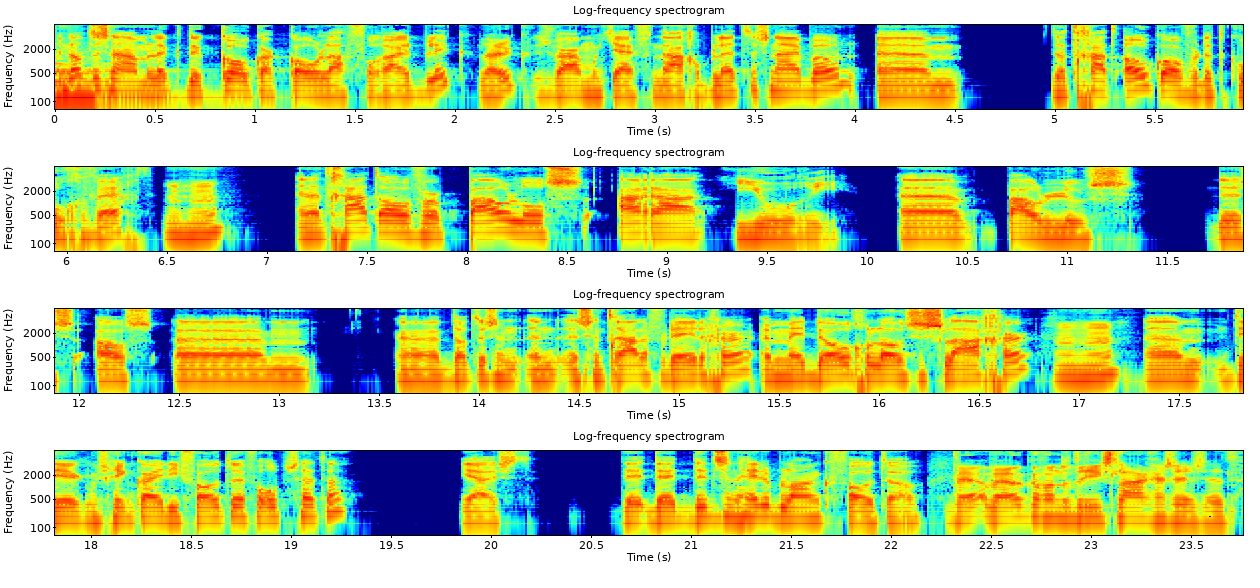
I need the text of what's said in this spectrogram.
En dat is namelijk de Coca-Cola vooruitblik. Leuk. Dus waar moet jij vandaag op letten, Snijboon? Ehm, dat gaat ook over dat kroeggevecht. Mhm. En het gaat over Paulos Arayouri. Eh Paulus. Dus als... ehm, eh, dat is een, een, een centrale verdediger. Een meedogenloze slager. Mhm. Ehm, Dirk, misschien kan je die foto even opzetten? Juist. Dit is een hele belangrijke foto. Wel- welke van de drie slagers is het?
